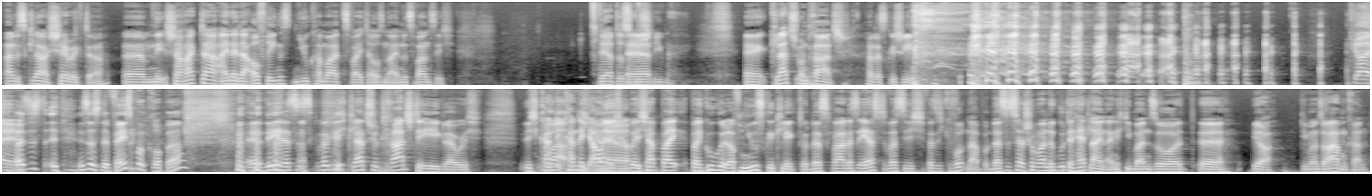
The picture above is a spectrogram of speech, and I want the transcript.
Alles klar, Character. Ähm, nee, Character, einer der aufregendsten Newcomer 2021. Wer hat das Äh, geschrieben? Äh, Klatsch und Ratsch hat das geschrieben. Geil. Was ist, ist das eine Facebook-Gruppe? äh, nee, das ist wirklich klatsch und tratsch.de, glaube ich. Ich kann, Wow, kannte ich auch geil. nicht, aber ich habe bei, bei Google auf News geklickt und das war das erste, was ich, was ich gefunden habe. Und das ist ja schon mal eine gute Headline eigentlich, die man so, äh, ja, die man so haben kann.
